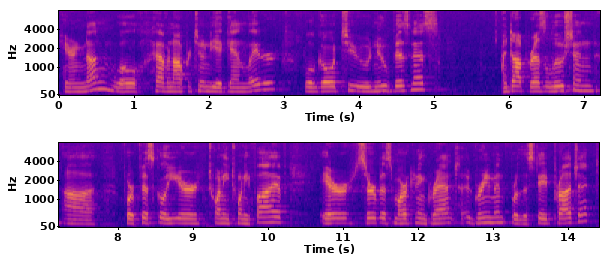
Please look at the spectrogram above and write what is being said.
Hearing none, we'll have an opportunity again later. We'll go to new business. Adopt resolution uh, for fiscal year 2025, air service marketing grant agreement for the state project.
